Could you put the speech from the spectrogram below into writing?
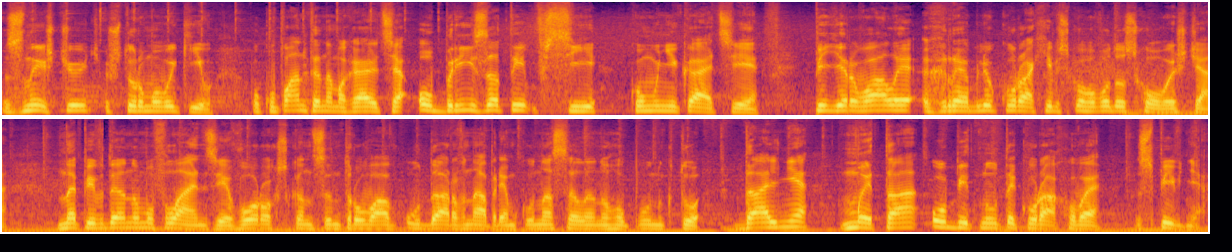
знищують штурмовиків. Окупанти намагаються обрізати всі комунікації. Підірвали греблю Курахівського водосховища. На південному фланзі ворог сконцентрував удар в напрямку населеного пункту Дальнє. Мета обітнути Курахове з півдня.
